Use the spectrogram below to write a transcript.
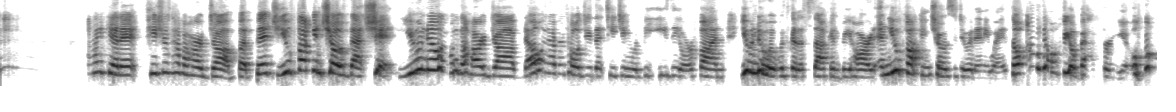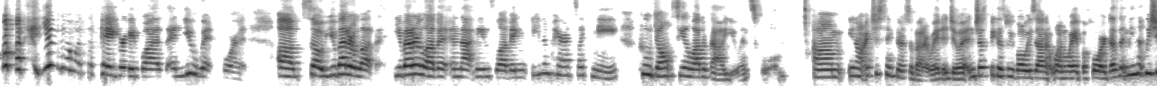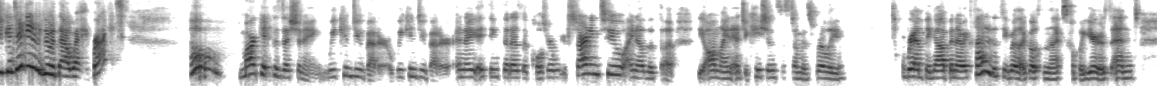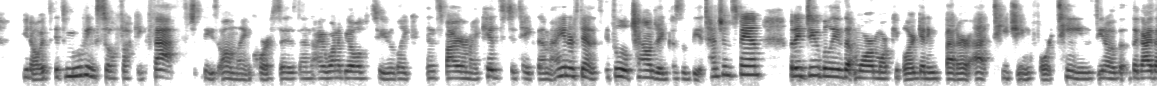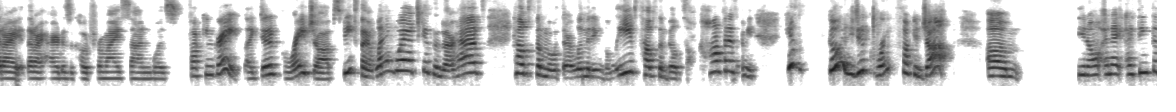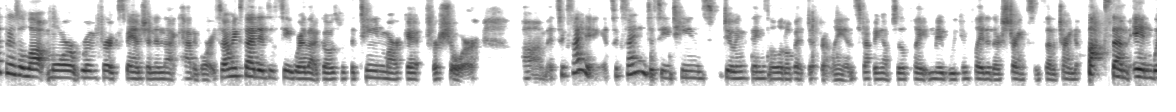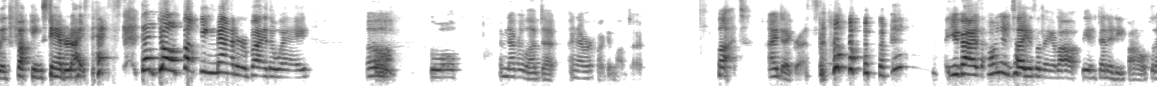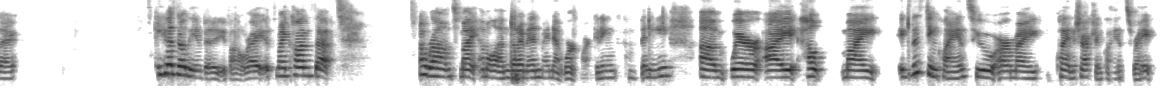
I get it. Teachers have a hard job, but bitch, you fucking chose that shit. You knew it was a hard job. No one ever told you that teaching would be easy or fun. You knew it was going to suck and be hard, and you fucking chose to do it anyway. So I don't feel bad for you. you knew what the pay grade was, and you went for it. Um, so you better love it. You better love it, and that means loving even parents like me who don't see a lot of value in school. Um, you know, I just think there's a better way to do it. And just because we've always done it one way before doesn't mean that we should continue to do it that way, right? Oh, market positioning we can do better we can do better and I, I, think that as a culture we're starting to i know that the the online education system is really ramping up and i'm excited to see where that goes in the next couple years and you know it's it's moving so fucking fast these online courses and i want to be able to like inspire my kids to take them. I understand it's, it's a little challenging because of the attention span but i do believe that more and more people are getting better at teaching for teens. You know the, the guy that i that i hired as a coach for my son was fucking great like did a great job speaks their language gets into their heads helps them with their limiting beliefs helps them build self-confidence. I mean he's good he did a great fucking job. Um you know, and I, I think that there's a lot more room for expansion in that category. So I'm excited to see where that goes with the teen market for sure. Um, it's exciting. It's exciting to see teens doing things a little bit differently and stepping up to the plate. And maybe we can play to their strengths instead of trying to box them in with fucking standardized tests that don't fucking matter, by the way. Oh, school. I've never loved it. I never fucking loved it. But I digress. you guys, I wanted to tell you something about the infinity funnel today. You guys know the infinity funnel, right? It's my concept around my MLM that I'm in, my network marketing company, um, where I help my existing clients who are my client attraction clients, right?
